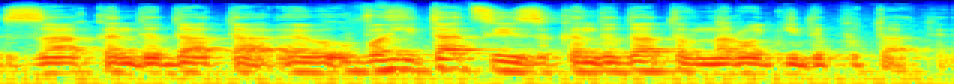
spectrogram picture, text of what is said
за кандидата е, в агітації за кандидата в народні депутати.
